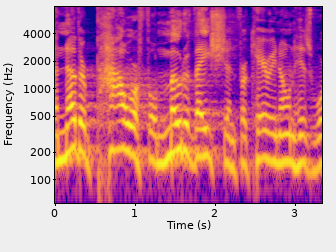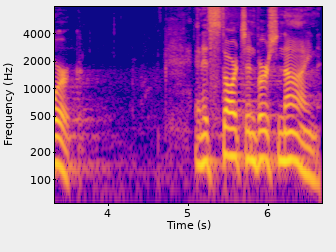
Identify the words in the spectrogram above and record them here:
another powerful motivation for carrying on his work. And it starts in verse 9.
